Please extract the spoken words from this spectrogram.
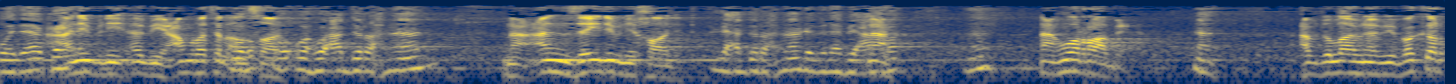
وذاك عن ابن أبي عمرة الأنصاري. وهو عبد الرحمن. نعم عن زيد بن خالد. لعبد الرحمن بن أبي عمرو نعم. نعم هو الرابع. نعم. عبد الله بن أبي بكر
